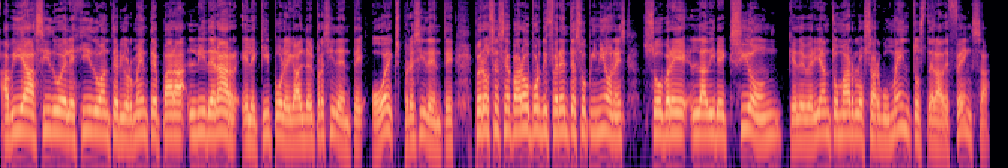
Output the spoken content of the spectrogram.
había sido elegido anteriormente para liderar el equipo legal del presidente o expresidente, pero se separó por diferentes opiniones sobre la dirección que deberían tomar los argumentos de la defensa,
